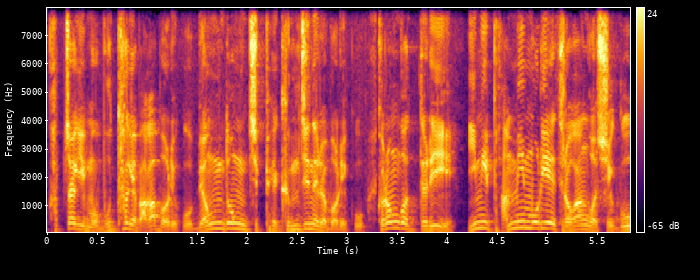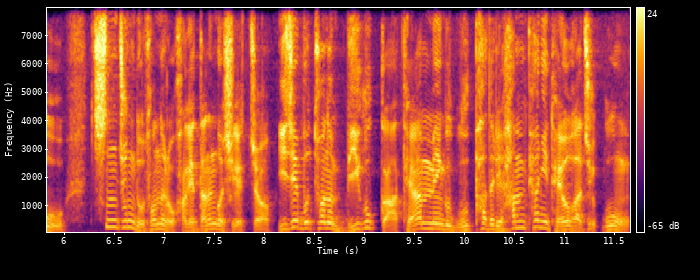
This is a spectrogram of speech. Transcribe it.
갑자기 뭐 못하게 막아버리고 명동 집회 금지 내려버리고 그런 것들이 이미 반미몰이에 들어간 것이고 친중 노선으로 가겠다는 것이겠죠. 이제부터는 미국과 대한민국 우파들이 한편이 되어가지고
